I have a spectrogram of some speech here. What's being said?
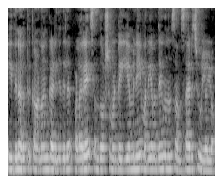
ഇതിനകത്ത് കാണാൻ കഴിഞ്ഞതിൽ വളരെ സന്തോഷമുണ്ട്. ഇ എമ്മിനെയും അറിയാം അദ്ദേഹം ഒന്നും സംസാരിച്ചില്ലല്ലോ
